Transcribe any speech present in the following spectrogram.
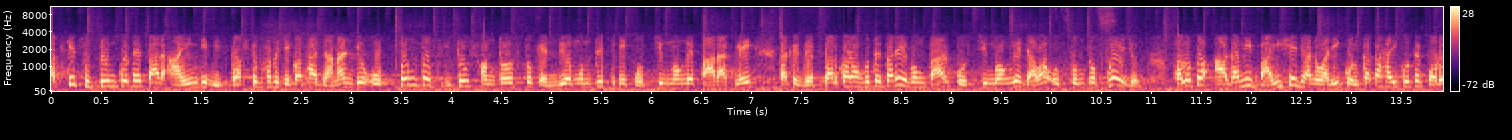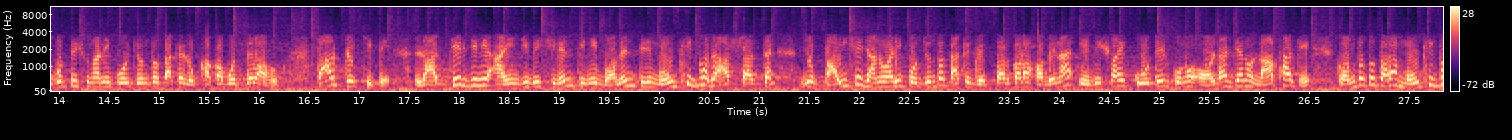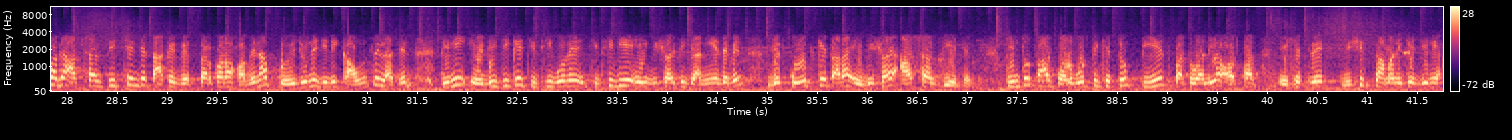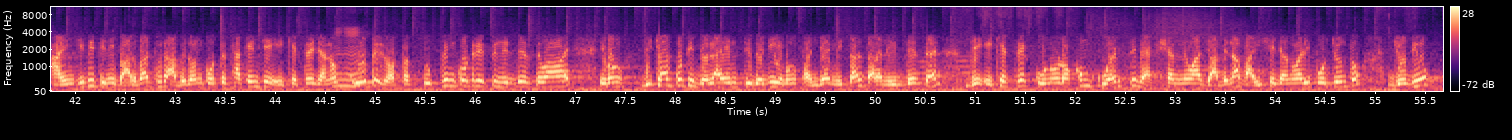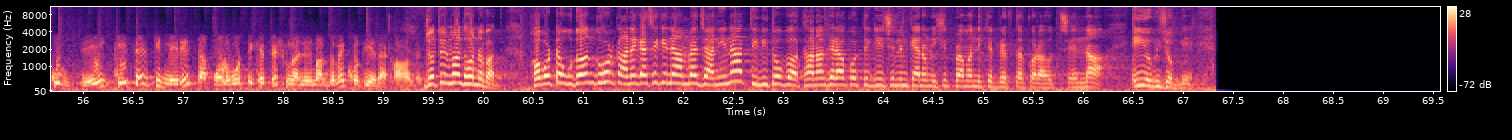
আজকে সুপ্রিম কোর্টে তার আইনজীবী স্পষ্টভাবে যে কথা জানান যে অত্যন্ত ভীত, সন্ত্রস্ত কেন্দ্রীয় মন্ত্রী, তিনি পশ্চিমবঙ্গে পা রাখলে তাকে গ্রেপ্তার করা হতে পারে এবং তার পশ্চিমবঙ্গে যাওয়া অত্যন্ত প্রয়োজন। ফলত আগামী বাইশে জানুয়ারি কলকাতা হাইকোর্টে পরবর্তী শুনানি পর্যন্ত তাকে রক্ষা কবচ দেওয়া হোক। তার প্রেক্ষিতে রাজ্যের যিনি আইনজীবী ছিলেন, তিনি বলেন, তিনি মৌখিকভাবে আশ্বাস দেন যে বাইশে জানুয়ারি পর্যন্ত তাকে গ্রেপ্তার করা হবে না। এ বিষয়ে কোর্টের কোনো অর্ডার যেন না থাকে অন্তত তারা মৌখিকভাবে আশ্বাস দিচ্ছেন যে তাকে গ্রেপ্তার করা হবে না। প্রয়োজনে যিনি কাউন্সিল আছেন তিনি এডিজি কে চিঠি বলে চিঠি দিয়ে এই বিষয়টি জানিয়ে দেবেন যে কোর্টকে তারা এই বিষয়ে আশ্বাস দিয়েছেন। কিন্তু তার পরবর্তী ক্ষেত্রেও পিএস পাটোয়ালিয়া অর্থাৎ এক্ষেত্রে নিশীত প্রামাণিকের যিনি আইনজীবী তিনি বারবার ধরে আবেদন করতে থাকেন যে এক্ষেত্রে যেন কোর্টের অর্থাৎ সুপ্রিম কোর্টের একটি নির্দেশ দেওয়া হয় এবং বিচারপতি বেলা এম ত্রিবেদী এবং সঞ্জয় মিত্তাল তারা নির্দেশ দেন যে এক্ষেত্রে কোনো রকম কোয়ার্সিভ অ্যাকশন নেওয়া যাবে না বাইশে জানুয়ারি পর্যন্ত। যদিও কু- এই কেসের কি মেরিট তা পরবর্তী ক্ষেত্রে শুনানির মাধ্যমে খতিয়ে দেখা হবে। জ্যোতির্মা, ধন্যবাদ। খবরটা উদয়ন ঘোর কানে গেছে কিনা আমরা জানি না। তিনি তো থানা ঘেরাও করতে গিয়েছিলেন। কেন নিশীত প্রামাণিককে গ্রেফতার করা হচ্ছে? না, এই অভিযোগ নিয়ে।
